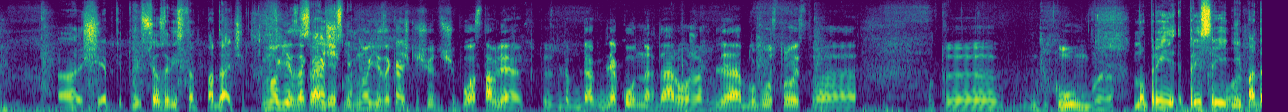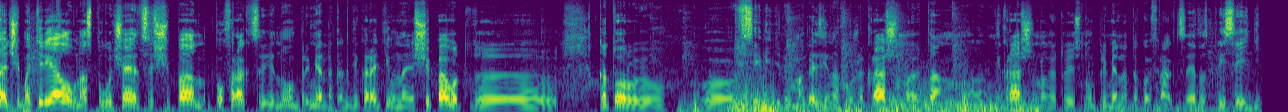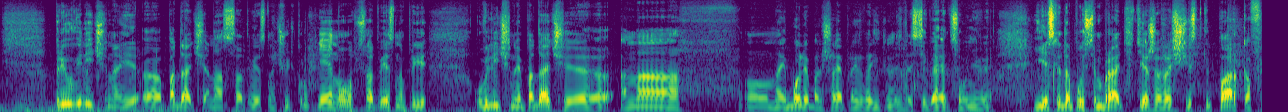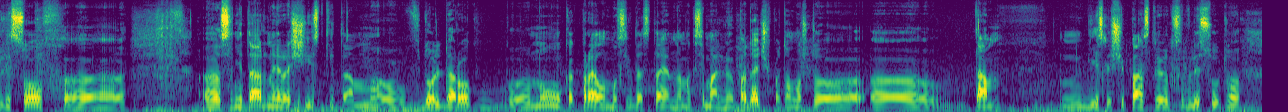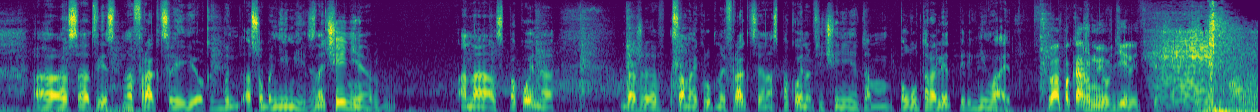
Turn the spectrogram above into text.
Э, щепки. То есть все зависит от подачи. Многие заказчики, многие заказчики еще эту щепу оставляют. То есть для, для конных дорожек, для благоустройства вот, э, клумбы. Ну, при, при средней вот. подаче материала у нас получается щепа по фракции, ну, примерно как декоративная щепа, вот, э, которую э, все видели в магазинах уже крашеную, там э, не крашеную, то есть, ну, примерно такой фракции. Это при средней. При увеличенной э, подаче она, соответственно, чуть крупнее, но, соответственно, при увеличенной подаче она наиболее большая производительность достигается у нее. Если, допустим, брать те же расчистки парков, лесов, э, э, санитарные расчистки там вдоль дорог, ну, как правило, мы всегда ставим на максимальную подачу, потому что там, если щепа остается в лесу, то, соответственно, фракция ее как бы особо не имеет значения, она спокойно даже самой крупной фракции, она спокойно в течение там, полутора лет перегнивает. Давай покажем ее в деле теперь.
